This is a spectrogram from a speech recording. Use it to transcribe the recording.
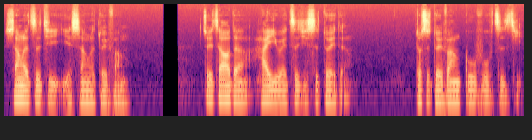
伤了自己也伤了对方。最糟的还以为自己是对的，都是对方辜负自己。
